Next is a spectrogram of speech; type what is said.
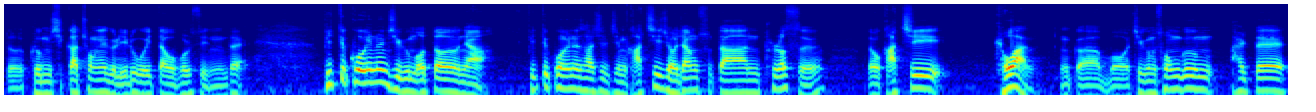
또 금 시가총액을 이루고 있다고 볼 수 있는데 비트코인은 지금 어떠냐? 비트코인은 사실 지금 가치 저장 수단 플러스 또 가치 교환 그러니까 뭐 지금 송금 할 때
